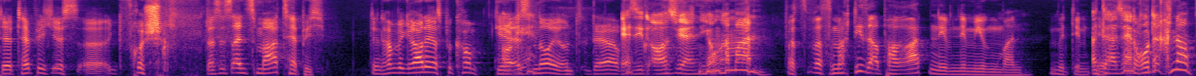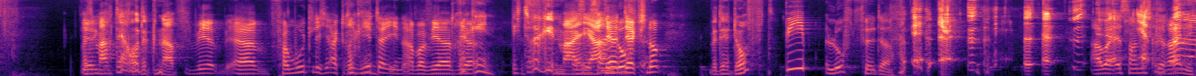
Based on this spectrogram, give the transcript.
der Teppich ist äh, frisch. Das ist ein Smart-Teppich. Den haben wir gerade erst bekommen. Der Okay. ist neu und der. Er sieht aus wie ein junger Mann. Was, was macht dieser Apparat neben dem jungen Mann mit dem Und da Teppich? ist ein roter Knopf. Was Ja. macht der rote Knopf? Wir, äh, vermutlich aktiviert er ihn, aber wir. wir Drück ihn. Ich drücke ihn mal, ja? der, der Luft- Knopf. Mit der Duft? Luftfilter. Aber er ist noch nicht gereinigt.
